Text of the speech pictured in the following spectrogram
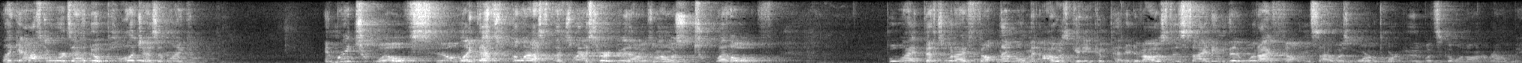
Like afterwards, I had to apologize. I'm like, am I 12 still? Like that's the last. That's when I started doing that. It was when I was 12. But why? That's what I felt in that moment. I was getting competitive. I was deciding that what I felt inside was more important than what's going on around me.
